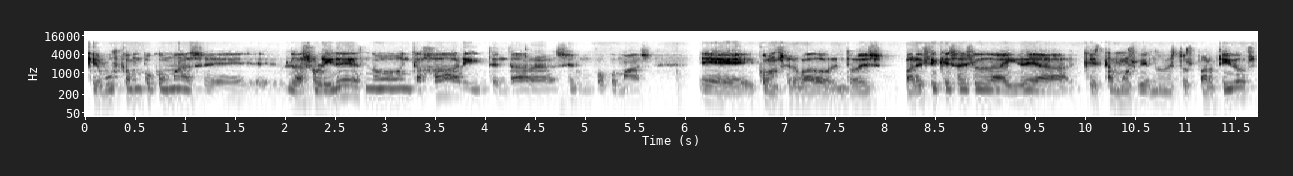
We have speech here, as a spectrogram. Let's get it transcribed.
que busca un poco más eh, la solidez, no encajar e intentar ser un poco más eh, conservador. Entonces, parece que esa es la idea que estamos viendo en estos partidos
